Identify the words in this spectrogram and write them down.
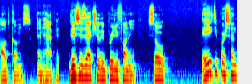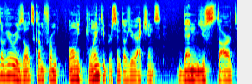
outcomes and happiness? This is actually pretty funny. So 80% of your results come from only 20% of your actions. then you start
